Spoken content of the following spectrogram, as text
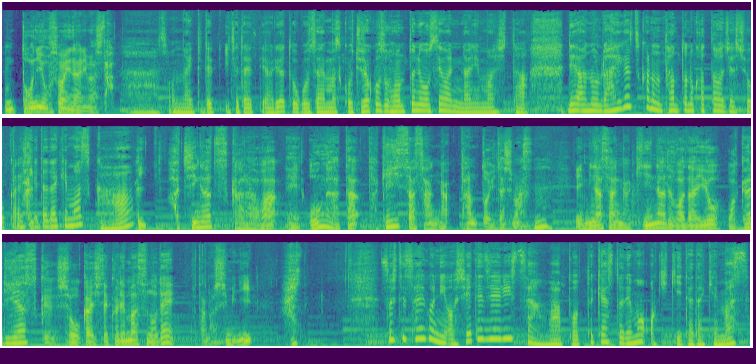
本当にお世話になりました。あそんな言っていただいてありがとうございます。こちらこそ本当にお世話になりました。で、あの来月からの担当の方をじゃあ紹介していただけますか？はい、はい、8月からはえ尾形武久さんが担当いたします。うん、え皆さんが気になる話題をわかりやすく紹介してくれますので、お楽しみに。はい。そして最後に教えて税理士さんはポッドキャストでもお聞きいただけます。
